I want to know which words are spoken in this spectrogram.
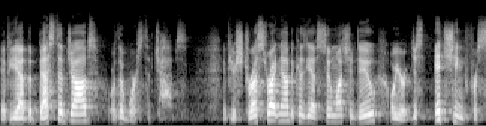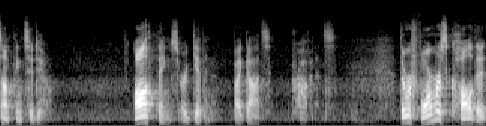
if you have the best of jobs or the worst of jobs, if you're stressed right now because you have so much to do or you're just itching for something to do, all things are given by God's providence. The reformers called it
